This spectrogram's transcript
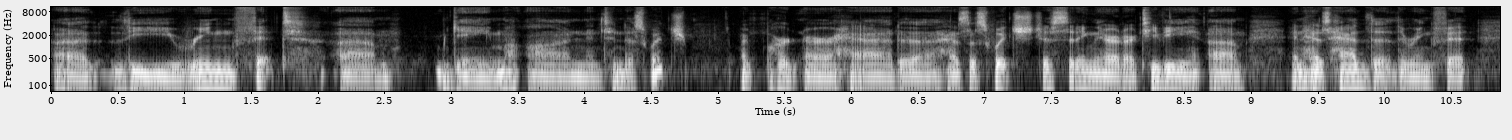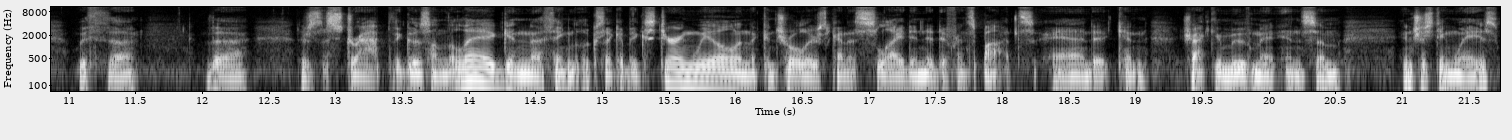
uh, the Ring Fit um, game on Nintendo Switch. My partner had uh, has a Switch just sitting there at our TV um, and has had the the Ring Fit with the the there's a strap that goes on the leg and the thing that looks like a big steering wheel and the controllers kind of slide into different spots and it can track your movement in some interesting ways.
